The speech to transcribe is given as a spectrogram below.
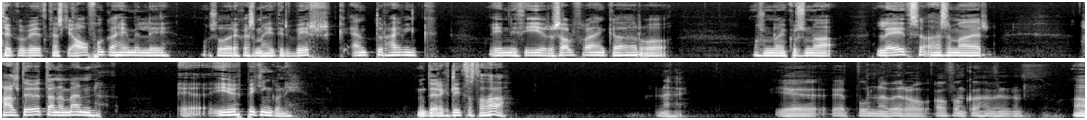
tekur við kannski áfangaheimili og svo er eitthvað sem heitir virk endurhæfing inn í því eru sálfræðingar og, og svona einhver svona leið sem, það sem að er haldið utan um menn e, í uppbyggingunni. Myndið er ekkert lítast á það? Nei, ég er búin að vera á áfangaheimilum Já,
